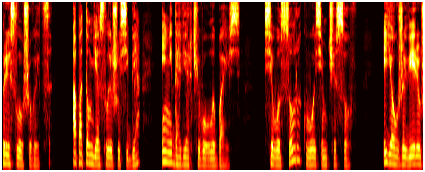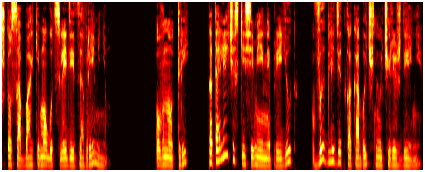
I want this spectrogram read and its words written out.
прислушивается. А потом я слышу себя и недоверчиво улыбаюсь. Всего 48 часов. И я уже верю, что собаки могут следить за временем. Внутри католический семейный приют выглядит как обычное учреждение.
